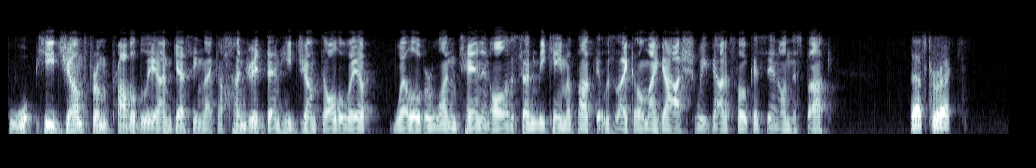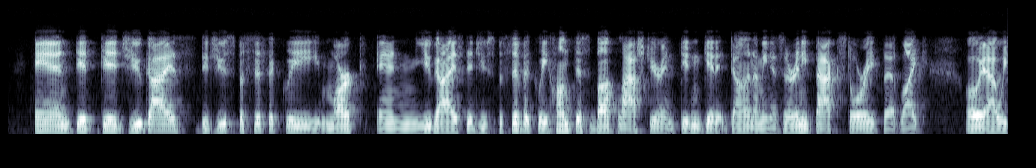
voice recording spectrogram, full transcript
w- he jumped from probably, I'm guessing, like 100, then he jumped all the way up well over 110 and all of a sudden became a buck that was like, oh my gosh, we've got to focus in on this buck. That's correct. And did did you guys did you specifically mark and you guys did you specifically hunt this buck last year and didn't get it done? I mean, is there any backstory that like, oh yeah, we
